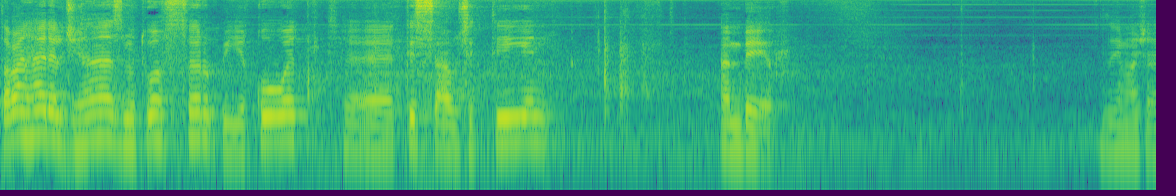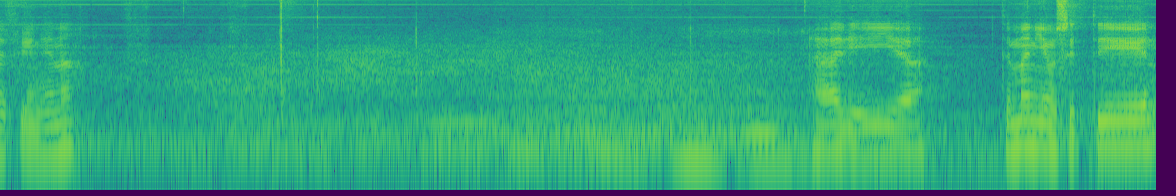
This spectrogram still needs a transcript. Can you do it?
طبعا هذا الجهاز متوفر بقوة آه، تسعة وستين أمبير. زي ما شايفين هنا. هذه هي ثمانية وستين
